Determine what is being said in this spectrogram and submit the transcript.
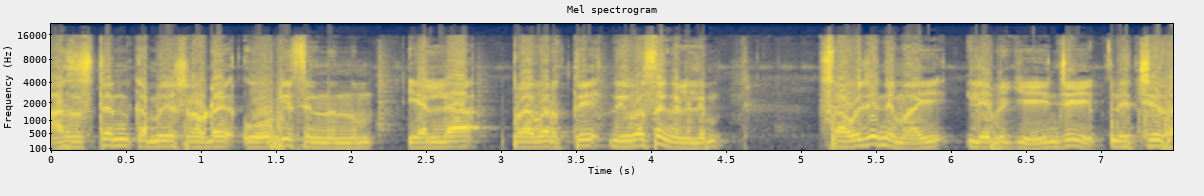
അസിസ്റ്റന്റ് കമ്മീഷണറുടെ ഓഫീസിൽ നിന്നും എല്ലാ പ്രവൃത്തി ദിവസങ്ങളിലും സൗജന്യമായി ലഭിക്കുകയും ചെയ്യും. നിശ്ചിത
